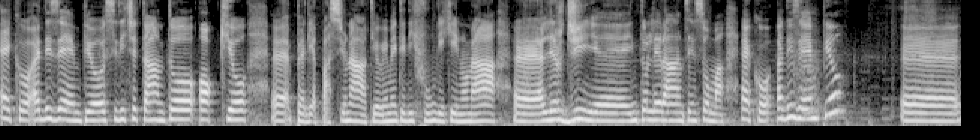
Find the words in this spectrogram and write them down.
Ecco, ad esempio, si dice tanto occhio eh, per gli appassionati, ovviamente di funghi, chi non ha eh, allergie, intolleranze, insomma. Ecco, ad esempio, eh,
